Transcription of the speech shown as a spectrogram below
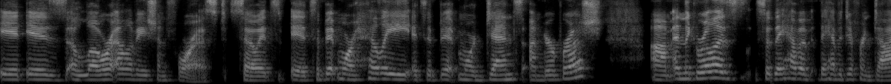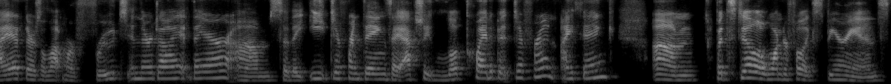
it is a lower elevation forest. So it's it's a bit more hilly, it's a bit more dense underbrush. Um, and the gorillas, so they have a they have a different diet. There's a lot more fruit in their diet there. Um, so they eat different things. They actually look quite a bit different, I think, um, but still a wonderful experience.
